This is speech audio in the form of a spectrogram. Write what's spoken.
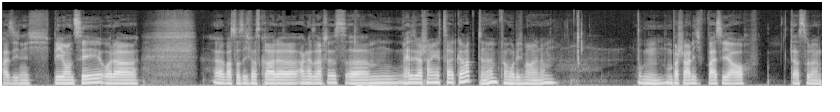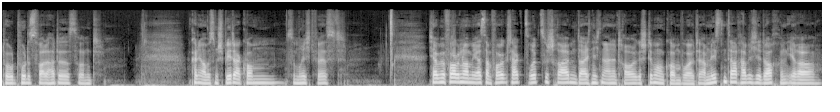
weiß ich nicht, Beyoncé oder äh, was weiß ich, was gerade angesagt ist, ähm, hätte sie wahrscheinlich Zeit gehabt, ne? Vermute ich mal, ne? Und, und wahrscheinlich weiß sie ja auch, dass du dann einen Todesfall hattest und kann ja auch ein bisschen später kommen zum Richtfest. Ich habe mir vorgenommen, erst am Folgetag zurückzuschreiben, da ich nicht in eine traurige Stimmung kommen wollte. Am nächsten Tag habe ich jedoch in ihrer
